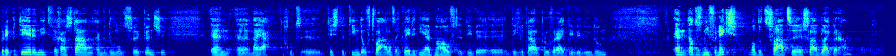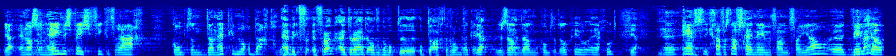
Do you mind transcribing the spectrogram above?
repeteren niet, we gaan staan en we doen ons eh, kunstje. En eh, nou ja, goed, eh, het is de tiende of twaalfde, ik weet het niet uit mijn hoofd, die we, digitale proeverij die we nu doen. En dat is niet voor niks, want het slaat, slaat blijkbaar aan. Ja, en als er een hele specifieke vraag komt, dan, dan heb je hem nog op de achtergrond. Heb ik Frank uiteraard altijd nog op de, op de achtergrond. Oké, Ja, dus dan, ja. dan komt dat ook heel erg goed. Ja. Eh, Ernst, ik ga vast afscheid nemen van, van jou. Eh, ik wens jou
